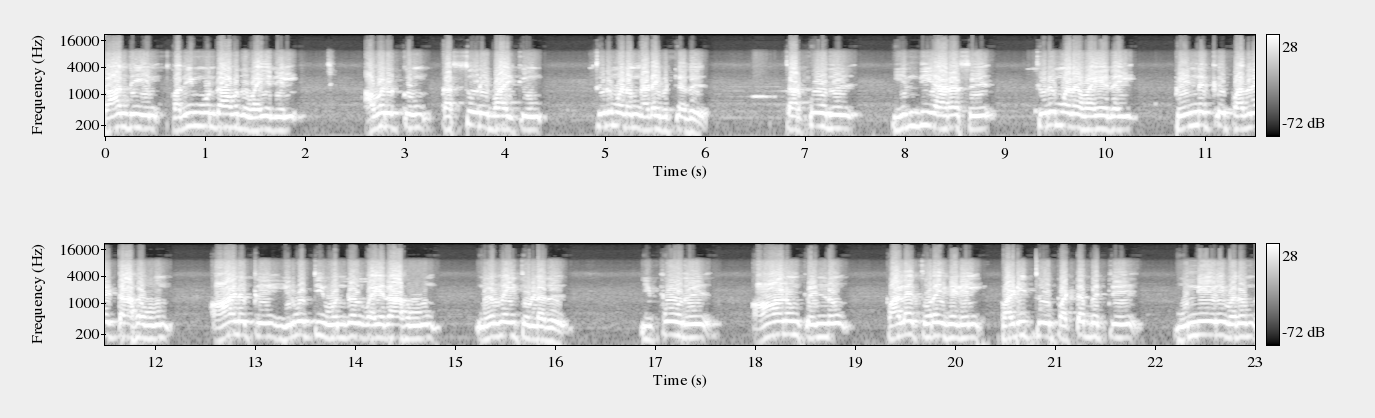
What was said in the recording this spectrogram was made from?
காந்தியின் பதிமூன்றாவது வயதில் அவருக்கும் கஸ்தூரிபாய்க்கும் திருமணம் நடைபெற்றது. தற்போது இந்திய அரசு திருமண வயதை பெண்ணுக்கு பதினெட்டாகவும் ஆணுக்கு இருபத்தி ஒன்று வயதாகவும் நிர்ணயித்துள்ளது. இப்போது ஆணும் பெண்ணும் பல துறைகளில் படித்து பட்டம் பெற்று முன்னேறி வரும்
